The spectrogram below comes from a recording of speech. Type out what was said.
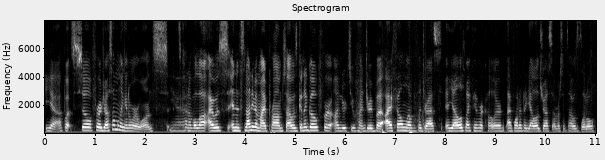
yeah, but still, for a dress, I'm only gonna wear once. It's kind of a lot. I was, and it's not even my prom, so I was gonna go for under two hundred, but I fell in love with the dress. Yellow is my favorite color. I've wanted a yellow dress ever since I was little,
